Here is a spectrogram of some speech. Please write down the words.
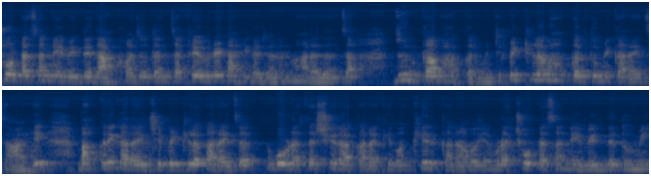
छोटासा नैवेद्य दाखवा जो त्यांचा फेवरेट आहे गजानन महाराजांचा झुणका भाकर. म्हणजे पिठलं भाकर तुम्ही करायचं आहे. भाकरी करायची पिठलं करायचं गोडाचा शिरा करा किंवा खीर करा व एवढा छोटासा नैवेद्य तुम्ही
